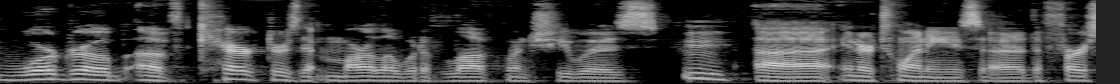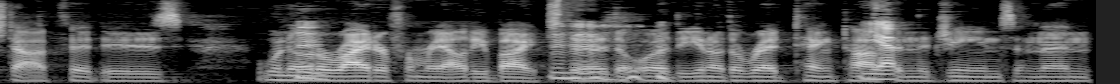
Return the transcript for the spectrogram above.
wardrobe of characters that Marlo would have loved when she was uh, in her twenties. Uh, the first outfit is Winona Ryder from Reality Bites, the, the or the you know the red tank top Yep. and the jeans, and then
